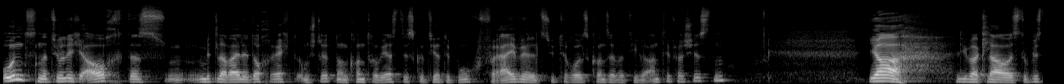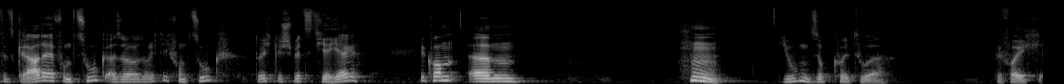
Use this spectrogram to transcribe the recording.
Und natürlich auch das mittlerweile doch recht umstritten und kontrovers diskutierte Buch Freiwild, Südtirols konservative Antifaschisten. Ja, lieber Klaus, du bist jetzt gerade vom Zug, also so richtig vom Zug durchgeschwitzt hierher gekommen. Ähm, hm, Jugendsubkultur. Bevor, ich,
